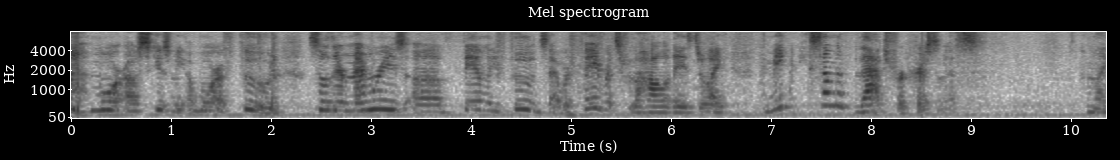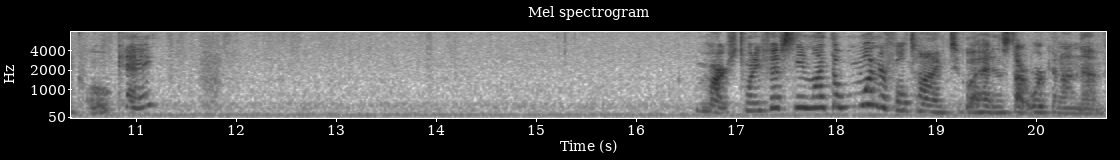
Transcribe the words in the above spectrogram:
more of, excuse me, a more of food. So their memories of family foods that were favorites for the holidays, they're like, make me some of that for Christmas. I'm like, okay. March 25th seemed like the wonderful time to go ahead and start working on them.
